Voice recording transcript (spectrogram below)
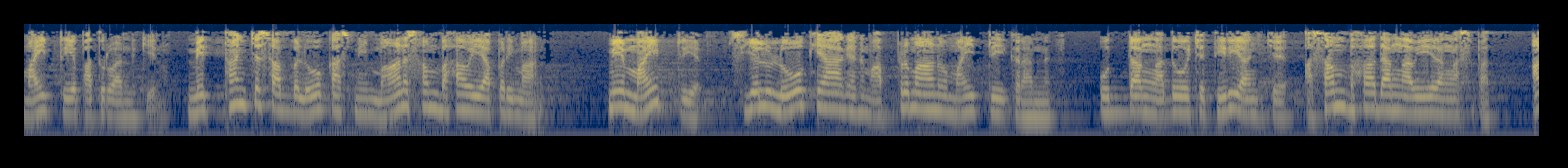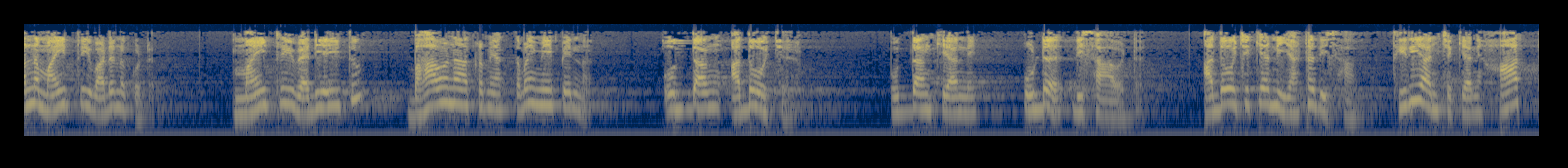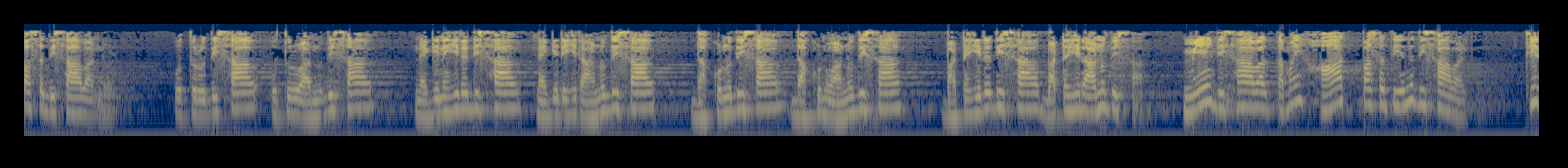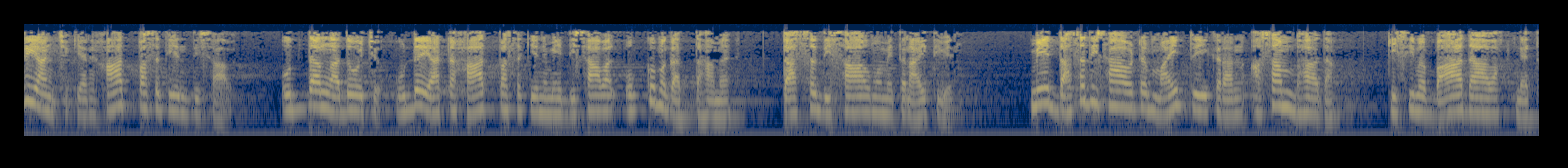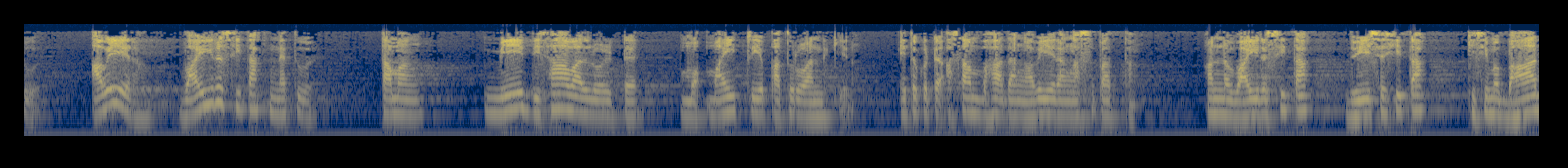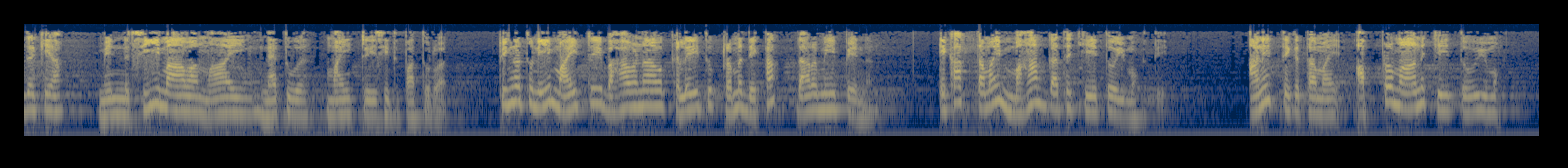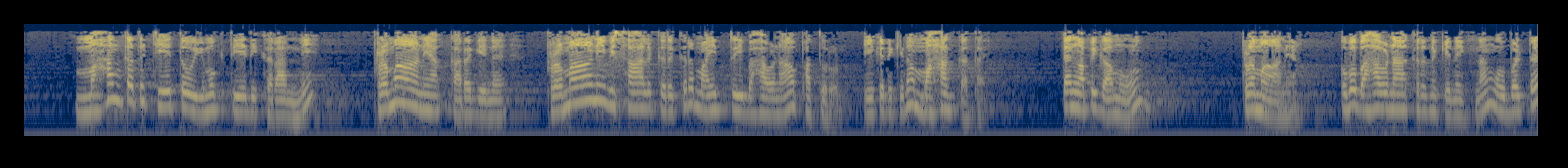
මෛත්‍රිය පතුරවන්න කියනවා. මෙත්තංච සබ්බ ලෝකස්මි මාන සම්භාවයේ අපරිමාණ. මේ මෛත්‍රිය සියලු ලෝකයා ගැනම අප්‍රමාණව මෛත්‍රී කරන්න. උද්දං අදෝච තිරියංච අසම්භාදං අවේරං අසපත්. අන්න මෛත්‍රී වඩනකොට මෛත්‍රී වැඩි යුතු භාවනා ක්‍රමයක් තමයි මේ පෙන්න. උද්දං අදෝච. උද්දං කියන්නේ උඩ දිශාවට. අදෝච කියන්නේ යට දිශාව තිරියංච කියන්නේ හාත්පස දිශාවන් වල. උතුරු දිශාව උතුරු අනු දිශාව නැගෙනහිර දිශාව නැගෙනහිර අනු දිශාව දකුණු දිශාව දකුණු අනු දිශාව බටහිර දිශාව බටහිර අනු දිශාව මේ දිශාවල් තමයි හාත්පස තියෙන දිශාවල් තිරියංච කියන්නේ හාත්පස තියෙන දිශාව උද්දං අදෝච උඩ යට හාත්පස කියන මේ දිශාවල් ඔක්කොම ගත්තාම දස දිශාවම මෙතන අයිති වෙනවා. මේ දස දිශාවට මෛත්‍රී කරන්න අසම්බාධම් කිසිම බාධාවක් නැතුව අවේරම් වෛර සිතක් නැතුව තමන් මේ දිශාවල් වලට මෛත්‍රිය පතුරවන්න කියනවා. එතකොට අසම්බාධං අවේරං අසපත්තං අන්න වෛරසිතක්, ද්වේෂසිතක්, කිසිම බාධකයක් මෙන්න සීමාවන් මායින් නැතුව මෛත්‍රී සිත පතුරවන. පිංහතුනි මෛත්‍රී භාවනාව කළ යුතු ක්‍රම දෙකක් ධර්මයේ පෙන්වන. එකක් තමයි මහග්ගත චේතෝ විමුක්තිය. අනිත් එක තමයි අප්‍රමාණ චේතෝ විමුක්තිය. මහග්ගත චේතෝ විමුක්තියේදී කරන්නේ ප්‍රමාණයක් අරගෙන ප්‍රමාණි විශාල කර කර මෛත්‍රී භාවනාව පතුරවන. ඒකට කියනවා මහග්ගතයි. දැන් අපි ගමු ප්‍රමාණයක්. ඔබ භාවනා කරන කෙනෙක් නම් ඔබට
